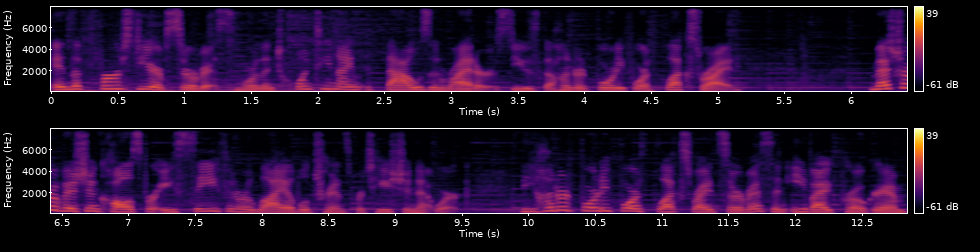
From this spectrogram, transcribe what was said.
In the first year of service, more than 29,000 riders used the 144th Flex Ride. MetroVision calls for a safe and reliable transportation network. The 144th Flex Ride service and e-bike program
